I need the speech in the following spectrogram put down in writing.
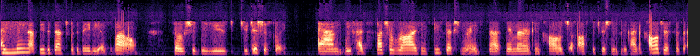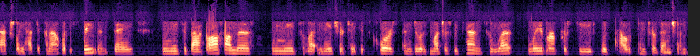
and may not be the best for the baby as well, so should be used judiciously. And we've had such a rise in C-section rates that the American College of Obstetricians and Gynecologists has actually had to come out with a statement saying we need to back off on this. We need to let nature take its course and do as much as we can to let labor proceed without intervention.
